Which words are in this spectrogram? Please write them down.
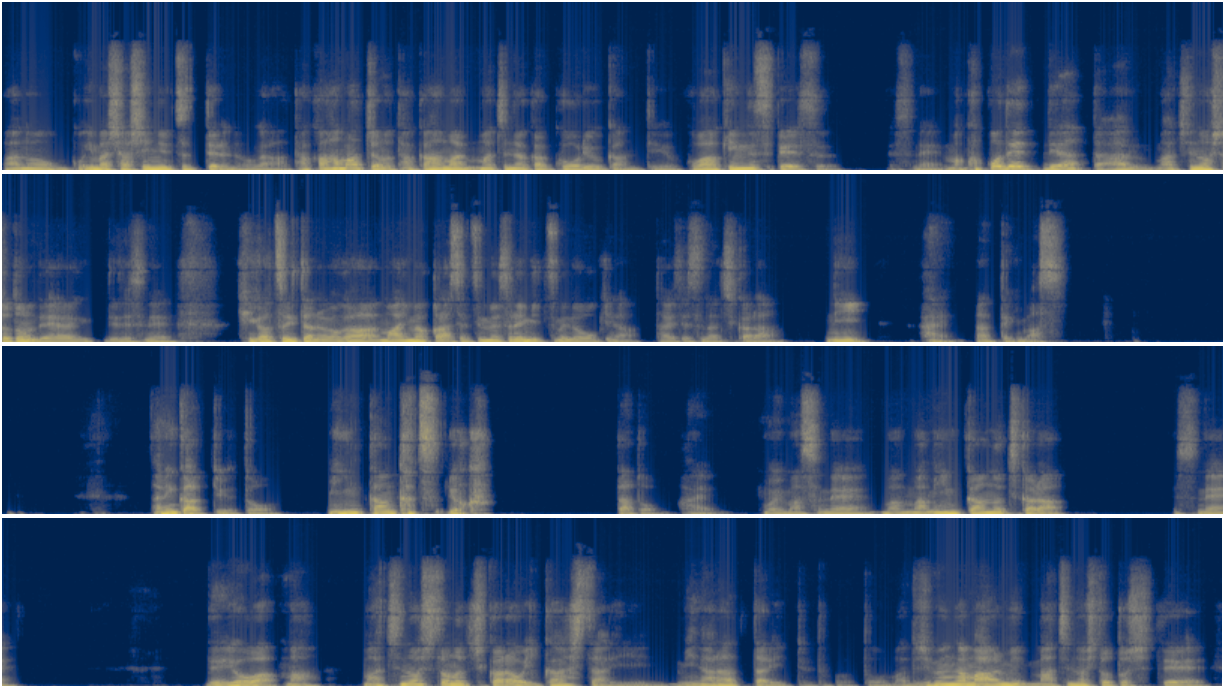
あの、今写真に写ってるのが、高浜町の高浜町中交流館っていうコワーキングスペースですね。まあ、ここで出会ったある町の人との出会いでですね、気がついたのが、まあ、今から説明する3つ目の大きな大切な力に、はい、なってきます。何かっていうと、民間活力だと、はい、思いますね。まあ、まあ、民間の力ですね。で、要は、まあ、町の人の力を生かしたり、見習ったりっていうところと、まあ、自分がまあ、ある意味町の人として、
